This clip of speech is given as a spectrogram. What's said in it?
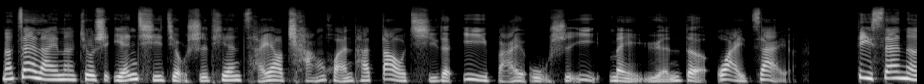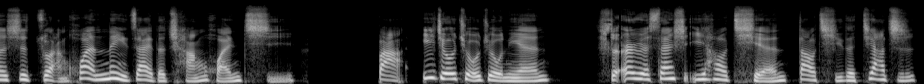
那再来呢，就是延期九十天才要偿还他到期的一百五十亿美元的外债。第三呢，是转换内债的偿还期。把一九九九年十二月三十一号前到期的价值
